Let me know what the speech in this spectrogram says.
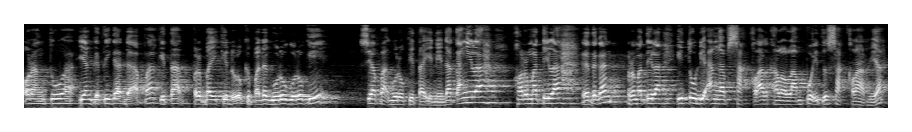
orang tua yang ketiga ada apa kita perbaiki dulu kepada guru-guru kita siapa guru kita ini? Datangilah hormatilah kata kan? Hormatilah. Itu dianggap saklar kalau lampu itu saklar ya.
